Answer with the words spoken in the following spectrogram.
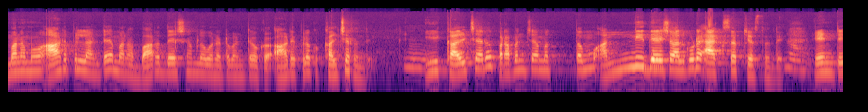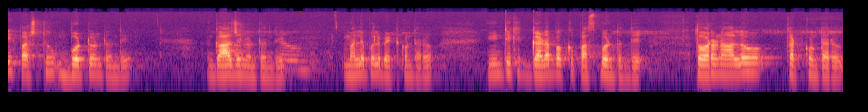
మనము ఆడపిల్ల అంటే మన భారతదేశంలో ఉన్నటువంటి ఒక ఆడపిల్ల ఒక కల్చర్ ఉంది. ఈ కల్చర్ ప్రపంచం మొత్తం అన్ని దేశాలు కూడా యాక్సెప్ట్ చేస్తుంది. ఏంటి? ఫస్ట్ బొట్టు ఉంటుంది. గాజులు ఉంటుంది. మల్లెపూలు పెట్టుకుంటారు. ఇంటికి గడపకు పసుపు ఉంటుంది. తోరణాలు కట్టుకుంటారు.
